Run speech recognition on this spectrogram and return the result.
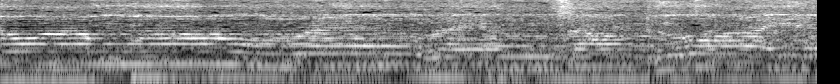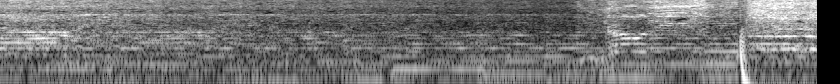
I'm who I am. These words.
